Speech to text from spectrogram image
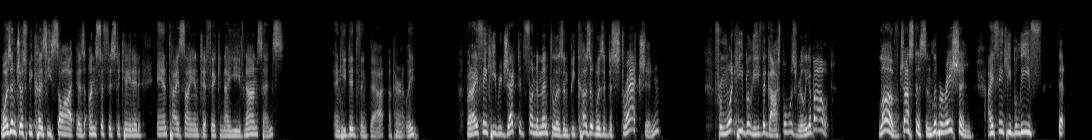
wasn't just because he saw it as unsophisticated, anti scientific, naive nonsense. And he did think that, apparently. But I think he rejected fundamentalism because it was a distraction from what he believed the gospel was really about love, justice, and liberation. I think he believed that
